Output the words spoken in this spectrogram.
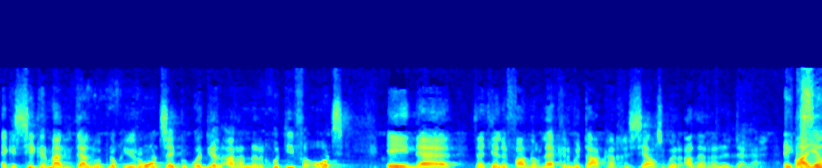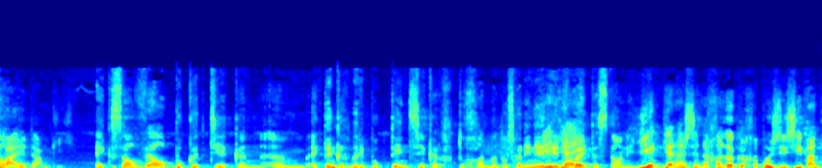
Ek is seker Marita loop nog hier rond. Sy beoordeel allerlei goed hier vir ons en uh, dat julle van nog lekker met haar kan gesels oor allerlei dinge. Ek baie sal, baie dankie. Ik zal wel boeken teken. Um, ik denk dat ik met die boektent zeker toe gaan, want ons kan nie in die reën buite staan nie. Hier, jy is in 'n gelukkige posisie want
